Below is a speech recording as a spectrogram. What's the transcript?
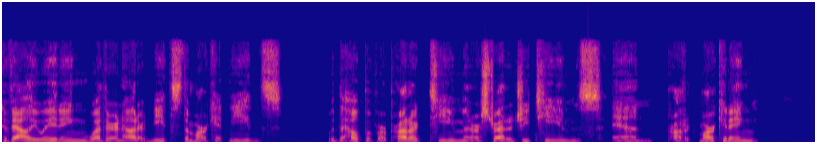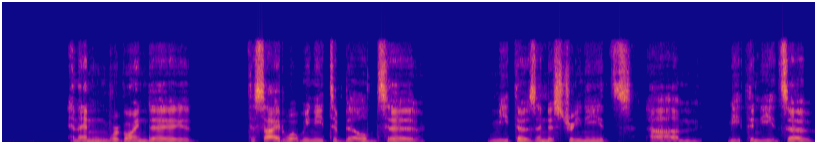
evaluating whether or not it meets the market needs with the help of our product team and our strategy teams and product marketing. And then we're going to decide what we need to build to meet those industry needs, um, meet the needs of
